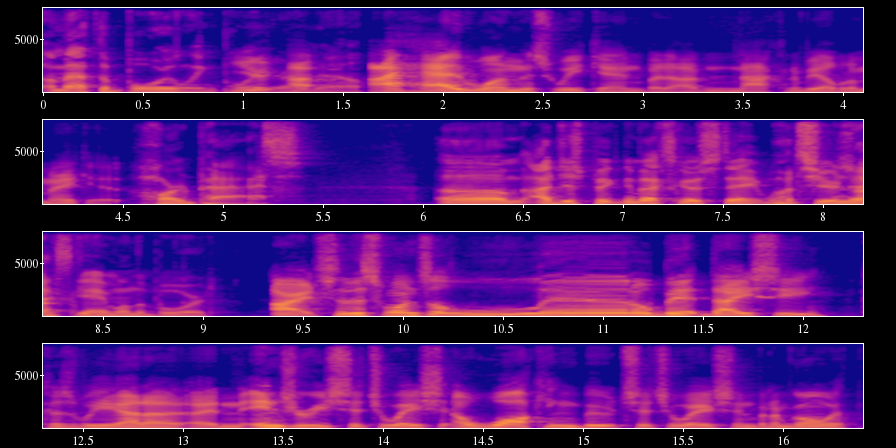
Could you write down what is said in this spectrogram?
I'm at the boiling point You're- right I, now. I had one this weekend, but I'm not going to be able to make it. Hard pass. Um, I just picked New Mexico State. What's your next game on the board? All right, so this one's a little bit dicey because we got a, an injury situation, a walking boot situation, but I'm going with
